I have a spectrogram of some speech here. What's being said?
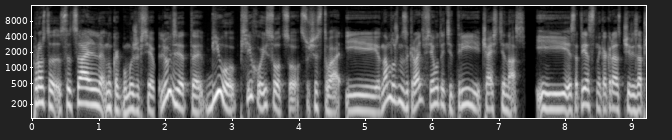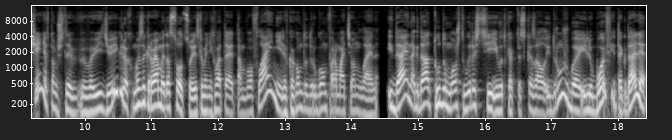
просто социально, ну, как бы мы же все люди, это био, психо и социо существа, и нам нужно закрывать все вот эти три части нас. И, соответственно, как раз через общение, в том числе в видеоиграх, мы закрываем это социо, если его не хватает там в офлайне или в каком-то другом формате онлайна. И да, иногда оттуда может вырасти, и вот как ты сказал, и дружба, и любовь, и так далее.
